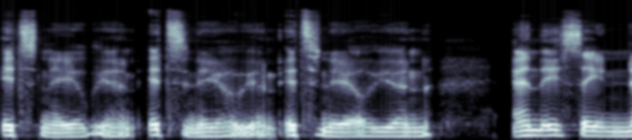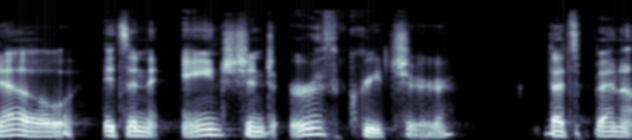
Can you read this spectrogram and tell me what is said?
it's an alien, it's an alien, it's an alien. And they say, no, it's an ancient earth creature that's been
